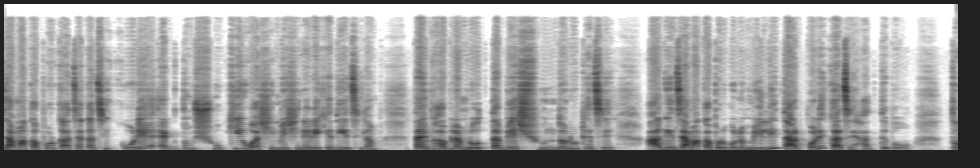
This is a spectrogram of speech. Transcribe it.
জামা কাপড় কাছাকাছি করে একদম শুকিয়ে ওয়াশিং মেশিনে রেখে দিয়েছিলাম। তাই ভাবলাম রোদটা বেশ সুন্দর উঠেছে, আগে জামা কাপড়গুলো মেলি, তারপরে কাজে হাত দেবো। তো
